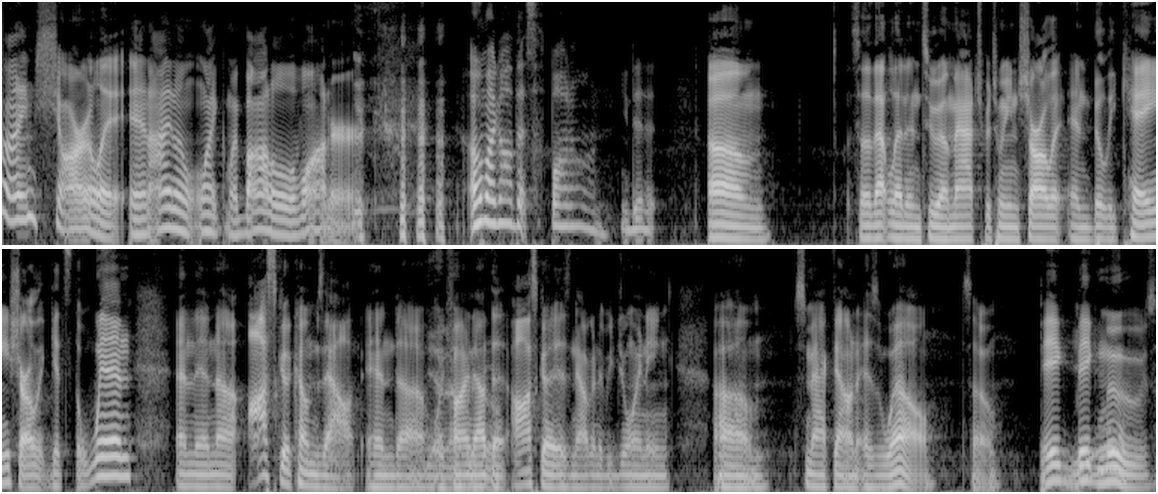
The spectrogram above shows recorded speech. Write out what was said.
I'm Charlotte, and I don't like my bottle of water. oh my God, that's spot on. You did it. Um, so that led into a match between Charlotte and Billie Kay. Charlotte gets the win, and then uh, comes out, and uh, Yeah, we find out cool. that Asuka is now going to be joining um, SmackDown as well. So big, big moves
